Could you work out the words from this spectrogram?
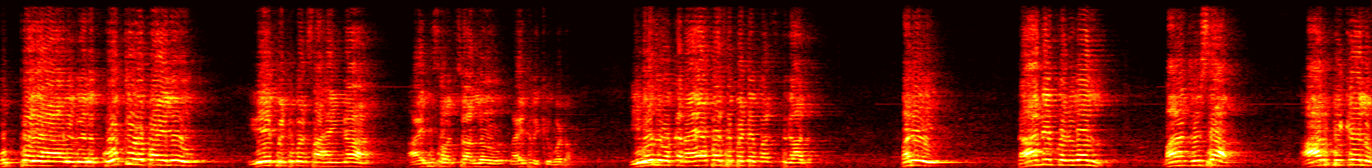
ముప్పై ఆరు వేల కోట్ల రూపాయలు ఇదే పెట్టుబడి సహాయంగా ఐదు సంవత్సరాల్లో రైతులకు ఇవ్వడం. ఈ రోజు నయా పైస పెట్టే పరిస్థితి కాదు. మరి ధాన్యం కొనుగోలు మనం చూసాం ఆర్పికేలు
